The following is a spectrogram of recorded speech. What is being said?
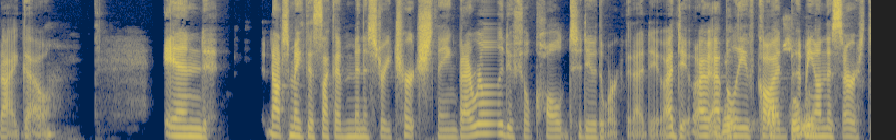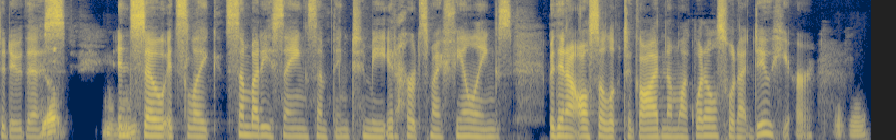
i go and not to make this like a ministry church thing but i really do feel called to do the work that i do i do i, I Mhm. believe god put me on this earth to do this and Mhm. so it's like somebody saying something to me, it hurts my feelings. But then I also look to God and I'm like, what else would I do here? Mhm.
